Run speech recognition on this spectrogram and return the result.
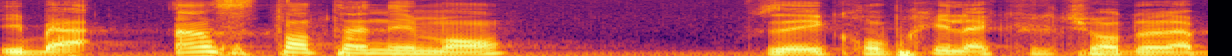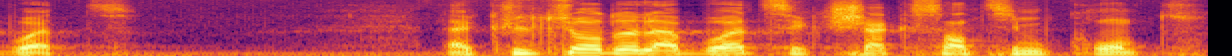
Et bien, instantanément, vous avez compris la culture de la boîte. La culture de la boîte, c'est que chaque centime compte.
